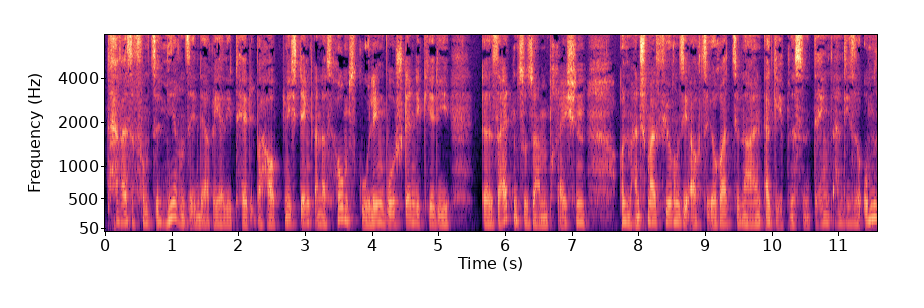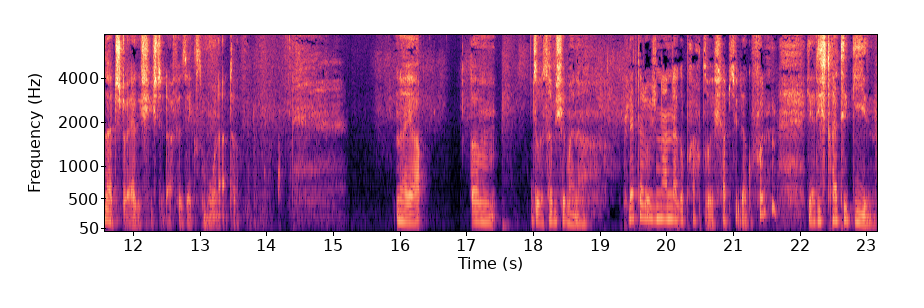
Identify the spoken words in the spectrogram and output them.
Teilweise funktionieren sie in der Realität überhaupt nicht. Denkt an das Homeschooling, wo ständig hier die äh, Seiten zusammenbrechen und manchmal führen sie auch zu irrationalen Ergebnissen. Denkt an diese Umsatzsteuergeschichte da für sechs Monate. Naja, ähm, so, jetzt habe ich hier meine Blätter durcheinander gebracht. So, ich habe es wieder gefunden. Ja, die Strategien.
